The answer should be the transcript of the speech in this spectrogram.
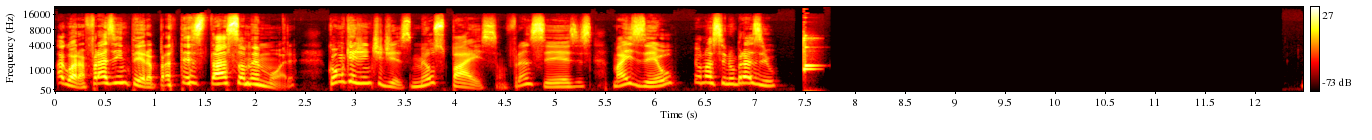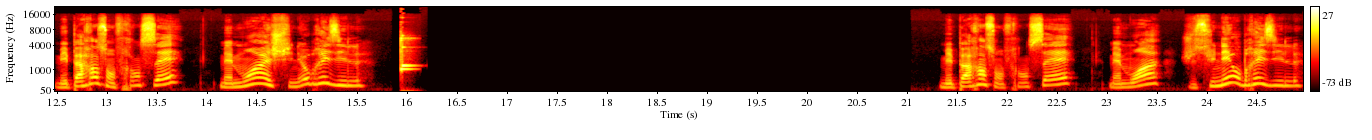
Agora, a frase inteira para testar sua memória. Como que a gente diz? Meus pais são franceses, mas eu, eu nasci no Brasil. Mes parents sont français, mais moi, je suis né au Brésil. Mes parents sont français, mais moi, je suis né au Brésil.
